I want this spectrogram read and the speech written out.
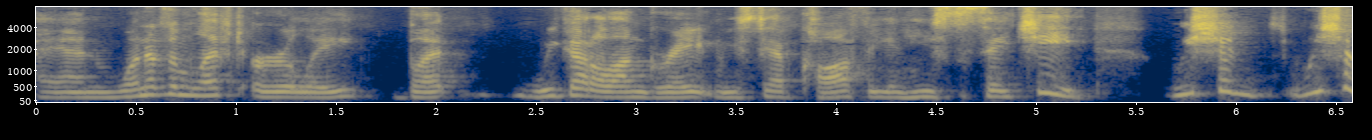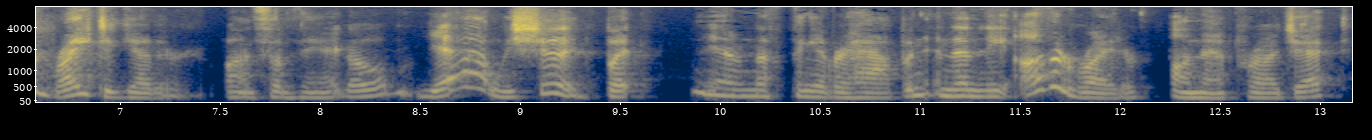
and one of them left early, but we got along great. And we used to have coffee, and he used to say, "Gee, we should we should write together on something." I go, "Yeah, we should," but you know, nothing ever happened. And then the other writer on that project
